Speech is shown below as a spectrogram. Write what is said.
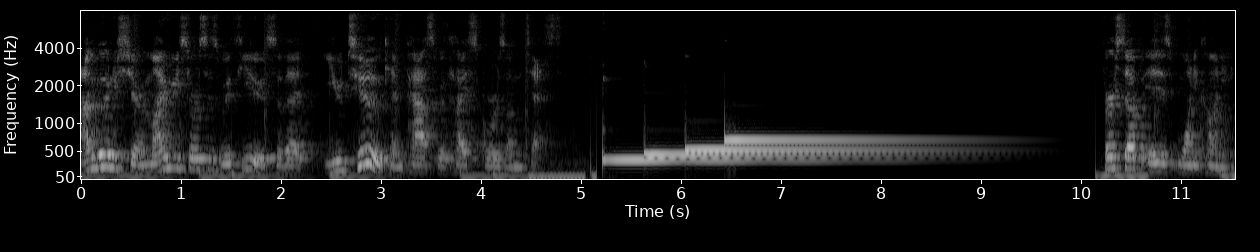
I'm going to share my resources with you so that you too can pass with high scores on the test. First up is Wanikani.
